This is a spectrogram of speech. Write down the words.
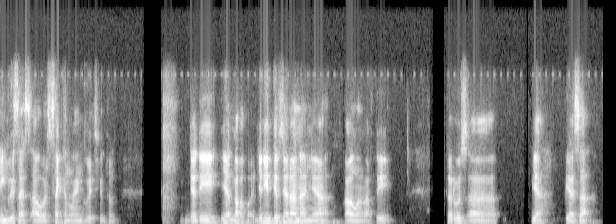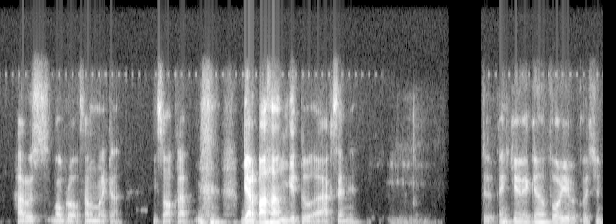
English as our second language gitu jadi ya nggak apa-apa. Jadi tipsnya adalah nanya kalau nggak ngerti terus uh, ya biasa harus ngobrol sama mereka. Sokrat biar paham gitu uh, aksennya. So, thank you Eka for your question.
